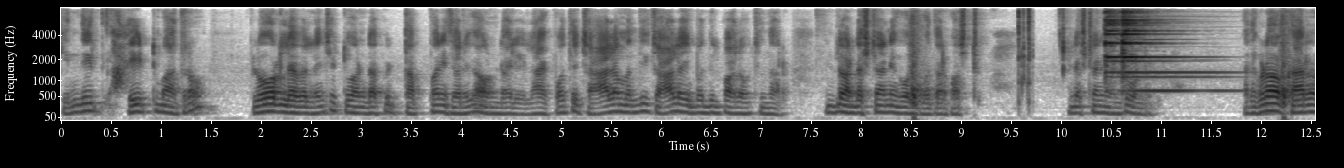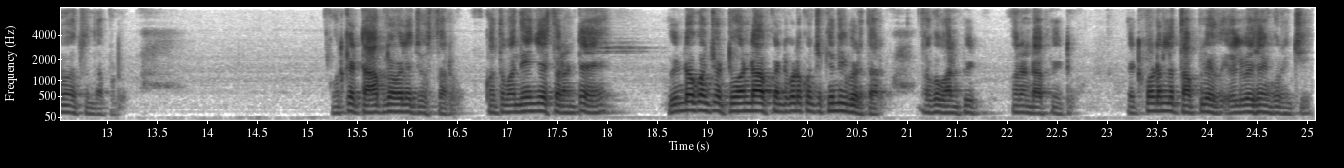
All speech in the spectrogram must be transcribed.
కింది హైట్ మాత్రం ఫ్లోర్ లెవెల్ నుంచి టూ అండ్ హాఫ్ ఫీట్ తప్పనిసరిగా ఉండాలి. లేకపోతే చాలామంది చాలా ఇబ్బందులు పాలవుతున్నారు. ఇంట్లో అండర్స్టాండింగ్ కోల్పోతారు ఫస్ట్ అండర్స్టాండింగ్ అంటూ ఉండదు. అది కూడా ఒక కారణం అవుతుంది అప్పుడు. ఊరికే టాప్ లెవెలే చూస్తారు. కొంతమంది ఏం చేస్తారంటే విండో కొంచెం టూ అండ్ హాఫ్ కంటే కూడా కొంచెం కిందికి పెడతారు. ఒక one feet one and half feet పెట్టుకోవడంలో తప్పలేదు ఎలివేషన్ గురించి.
